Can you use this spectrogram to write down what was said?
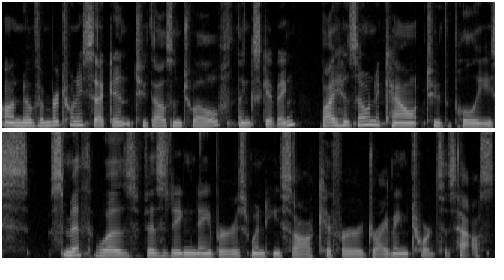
On November 22nd, 2012, Thanksgiving, by his own account to the police, Smith was visiting neighbors when he saw Kifer driving towards his house.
